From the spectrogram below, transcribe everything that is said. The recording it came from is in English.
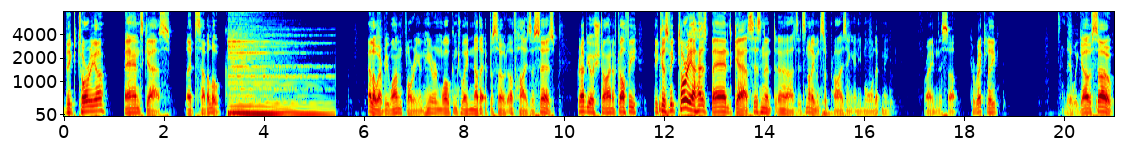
Victoria bans gas. Let's have a look. Hello everyone, Florian here and welcome to another episode of Heise Says. Grab your stein of coffee because Victoria has banned gas, isn't it? Uh, it's not even surprising anymore. Let me frame this up correctly. There we go. So,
